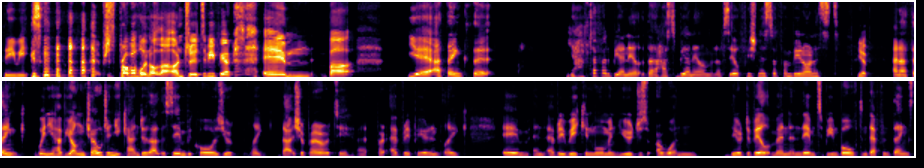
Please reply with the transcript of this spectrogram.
three weeks," which is probably not that untrue to be fair. Um, but yeah, I think that you have to have be an there has to be an element of selfishness if I'm being honest. Yep. And I think when you have young children, you can't do that the same because you're like that's your priority uh, for every parent. Like, um, in every waking moment, you just are wanting their development and them to be involved in different things.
